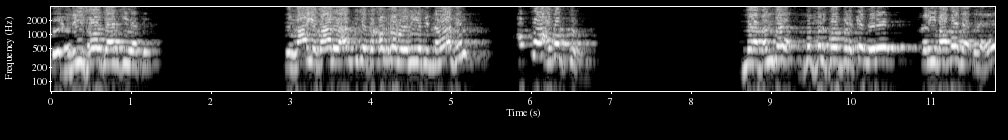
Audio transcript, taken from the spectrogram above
ایک حدیث اور بیان کی جاتی۔ کہ لا یہ بال اب مجھے تقرر ہو رہی ہے نواز ہے اچھا حدب میرا بندہ نفل کو پڑھ کے میرے قریب آتا جاتا ہے،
